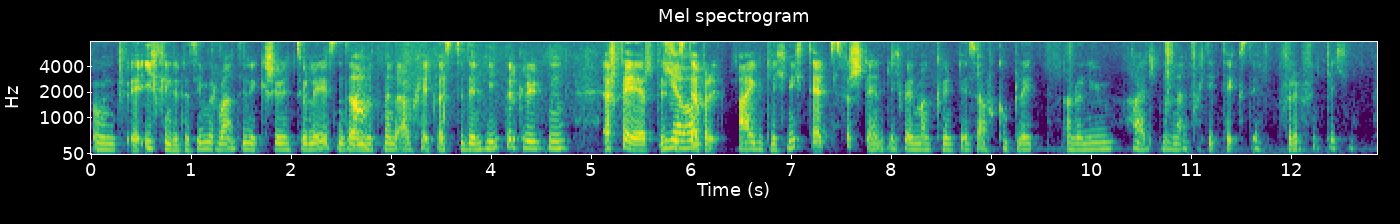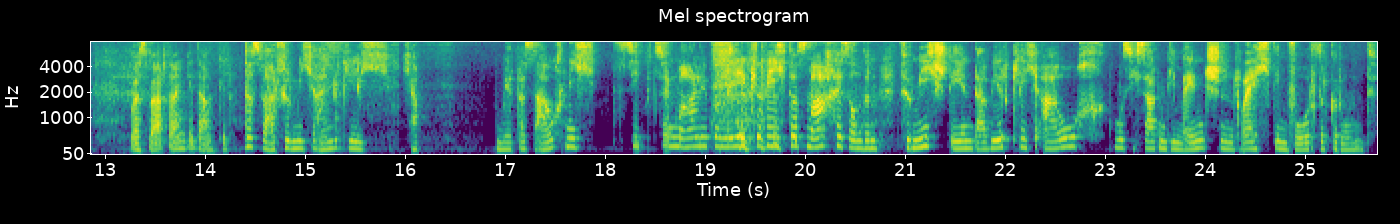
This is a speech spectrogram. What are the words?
Und ich finde das immer wahnsinnig schön zu lesen, damit ah. man auch etwas zu den Hintergründen erfährt. Das ja. ist aber eigentlich nicht selbstverständlich, weil man könnte es auch komplett anonym halten und einfach die Texte veröffentlichen. Was war dein Gedanke? Das war für mich eigentlich, ich habe mir das auch nicht 17 Mal überlegt, wie ich das mache, sondern für mich stehen da wirklich auch, muss ich sagen, die Menschen recht im Vordergrund.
